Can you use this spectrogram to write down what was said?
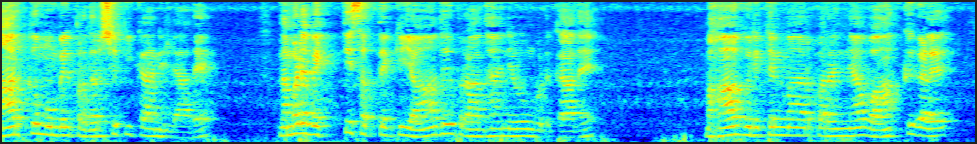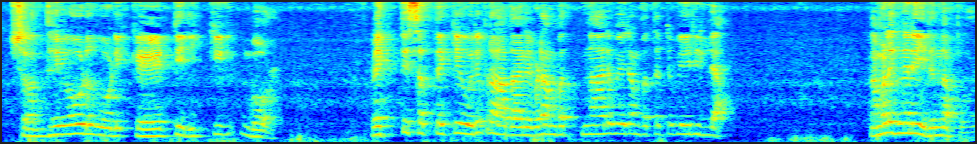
ആർക്കും മുമ്പിൽ പ്രദർശിപ്പിക്കാനില്ലാതെ നമ്മുടെ വ്യക്തിസത്തയ്ക്ക് യാതൊരു പ്രാധാന്യവും കൊടുക്കാതെ മഹാഗുരുക്കന്മാർ പറഞ്ഞ വാക്കുകളെ ശ്രദ്ധയോടുകൂടി കേട്ടിരിക്കുമ്പോൾ വ്യക്തിസത്തയ്ക്ക് ഒരു പ്രാധാന്യം ഇവിടെ അമ്പത്തിനാല് പേര് അമ്പത്തെട്ട് പേരില്ല. നമ്മളിങ്ങനെ ഇരുന്നപ്പോൾ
